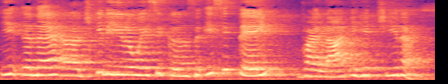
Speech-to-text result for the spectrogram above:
né, adquiriram esse câncer. E se tem, vai lá e retira.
